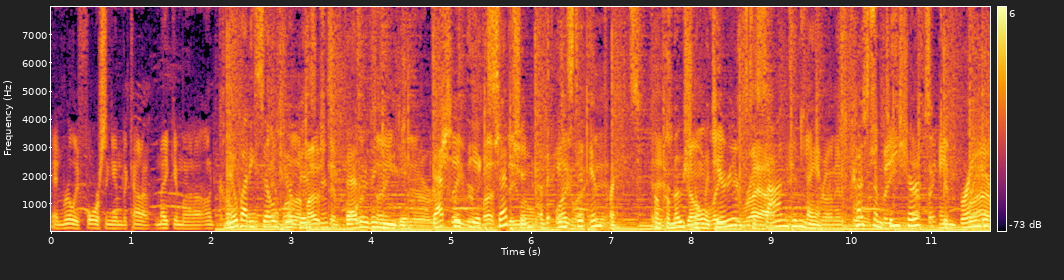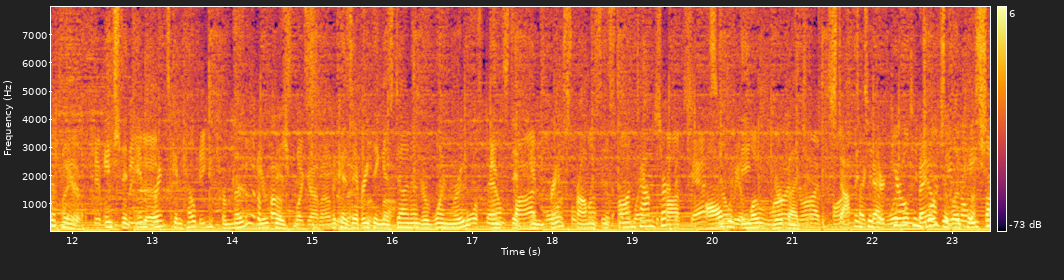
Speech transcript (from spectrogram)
and really forcing him to kind of make him uh, uncomfortable. Nobody sells your One of the most business better than you do. that That's with the receiver must do exception of instant like imprints. From promotional materials to signs and and banners, custom speed. I t-shirts, and branded apparel. have kept his Instant speed up, imprints can help he you promote your business. Because everything is done under one roof, Instant five. Imprints Morris will punt promises this one away on-time service, all and it'll be a within your budget. Stop into their Carrollton, Georgia even on the location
